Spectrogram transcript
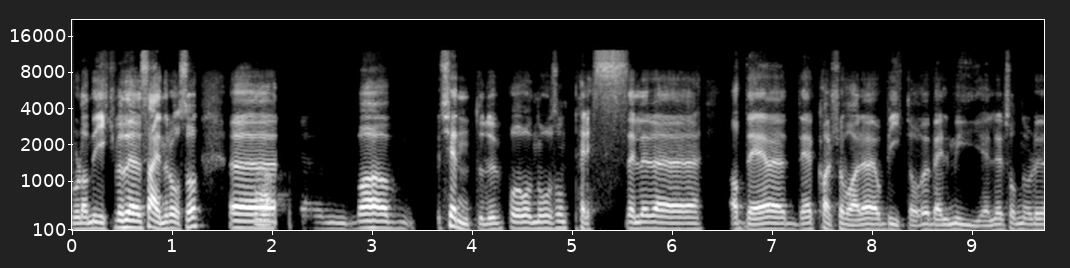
hvordan det gikk med det seinere også. Ja. Hva, kjente du på noe sånn press, eller at det, det kanskje var å bite over vel mye, eller sånn når du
